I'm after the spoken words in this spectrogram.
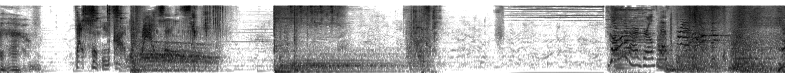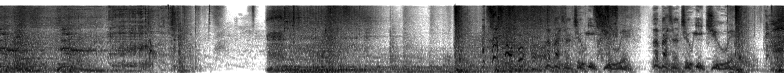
The better to eat you with. The better to eat you with.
